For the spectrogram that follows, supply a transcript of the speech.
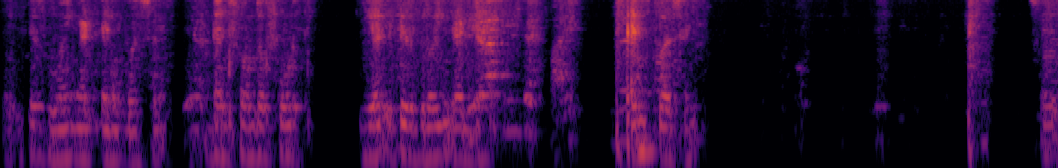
So it is growing at 10%. Then from the fourth year, it is growing at the 10%. So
